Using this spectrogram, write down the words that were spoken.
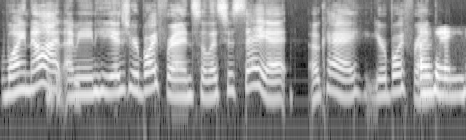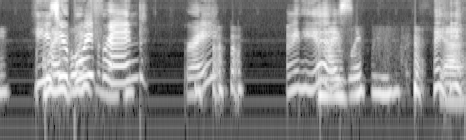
Why not? I mean, he is your boyfriend, so let's just say it. Okay, your boyfriend. Okay. He's My your boyfriend. boyfriend, right? I mean, he is. my boyfriend. yeah.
